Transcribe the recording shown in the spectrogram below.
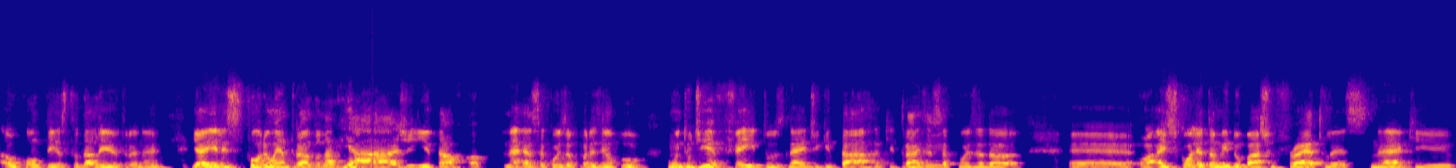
a, o contexto da letra, né? E aí eles foram entrando na viagem e tal, né? Essa coisa, por exemplo, muito de efeitos, né, de guitarra, que traz uhum. essa coisa da... É, a escolha também do baixo fretless, né, que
